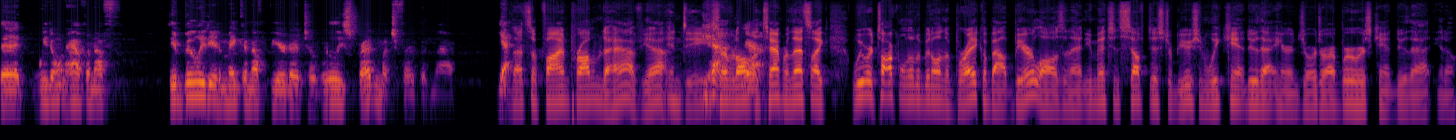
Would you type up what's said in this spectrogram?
that we don't have enough the ability to make enough beer to, to really spread much further than that. Yeah. That's a fine problem to have. Yeah. Indeed. Yeah, Serve it all yeah. the temper. And that's like we were talking a little bit on the break about beer laws and that. You mentioned self distribution. We can't do that here in Georgia. Our brewers can't do that. You know,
